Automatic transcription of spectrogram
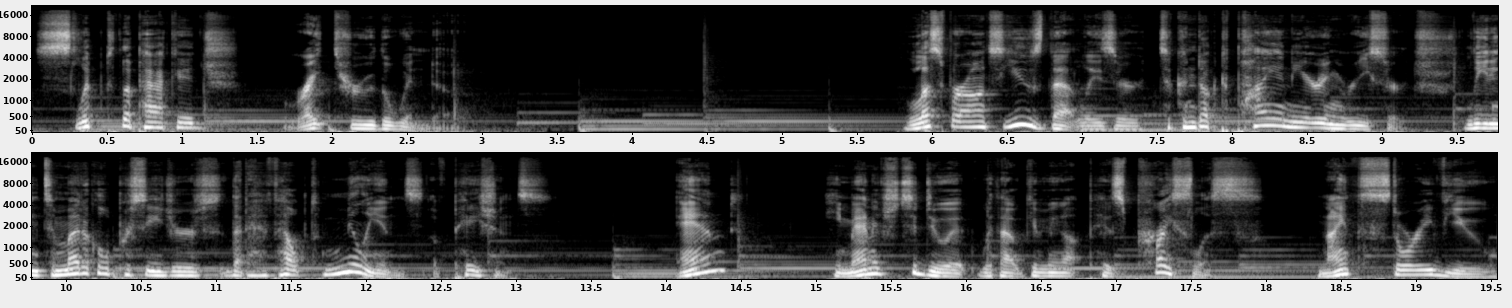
slipped the package right through the window. L'Esperance used that laser to conduct pioneering research, leading to medical procedures that have helped millions of patients. And he managed to do it without giving up his priceless ninth story view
